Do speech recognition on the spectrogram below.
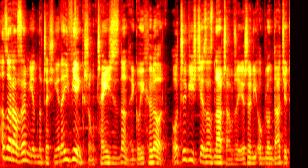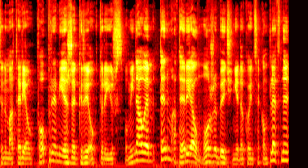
a zarazem jednocześnie największą część znanego ich lore. Oczywiście zaznaczam, że jeżeli oglądacie ten materiał po premierze gry, o której już wspominałem, ten materiał może być nie do końca kompletny,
